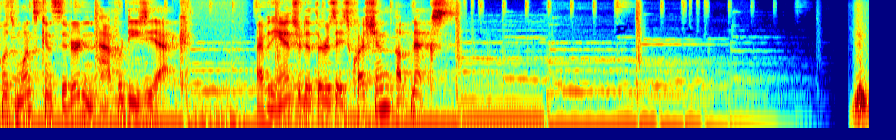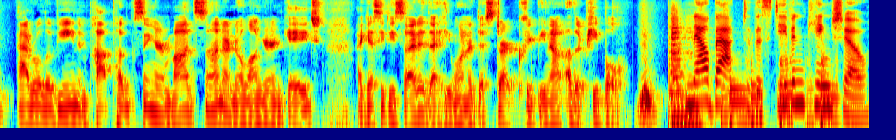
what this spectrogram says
was once considered an aphrodisiac. I have the answer to Thursday's question up next. Avril Lavigne and pop punk singer Mod Sun are no longer engaged. I guess he decided that he wanted to start creeping out other people. Now back to the Stephen King Show.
